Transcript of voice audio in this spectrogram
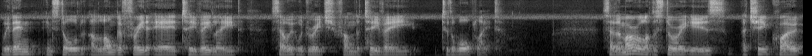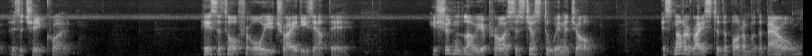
We then installed a longer free to air TV lead so it would reach from the TV to the wall plate. So the moral of the story is a cheap quote is a cheap quote. Here's a thought for all you tradies out there. You shouldn't lower your prices just to win a job. It's not a race to the bottom of the barrel.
